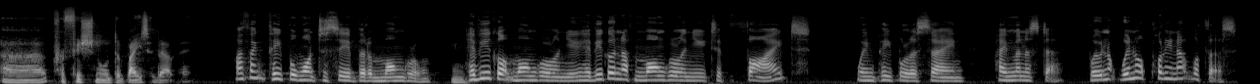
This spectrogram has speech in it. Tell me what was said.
uh, professional debate about that. I think people want to see a bit of mongrel. Have you got mongrel in you? Have you got enough mongrel in you to fight when people are saying, hey, Minister, we're not, we're not putting up with this?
